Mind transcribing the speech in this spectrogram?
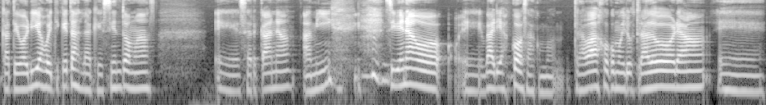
categorías o etiquetas la que siento más eh, cercana a mí. si bien hago eh, varias cosas, como trabajo como ilustradora, eh,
